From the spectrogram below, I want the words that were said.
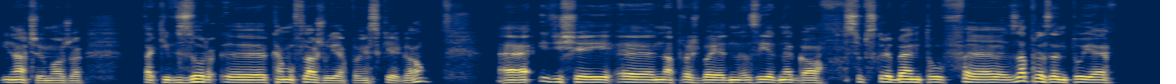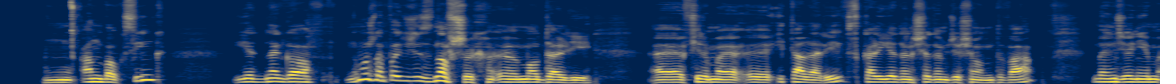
Inaczej może taki wzór kamuflażu japońskiego. I dzisiaj na prośbę z jednego z subskrybentów zaprezentuję mm, unboxing jednego, no można powiedzieć, z nowszych e, modeli e, firmy e, Italeri w skali 1,72. Będzie nim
